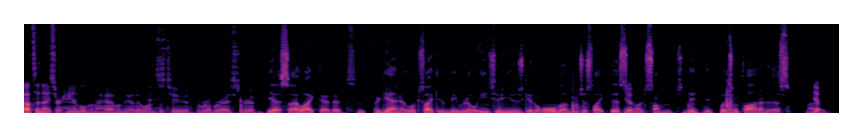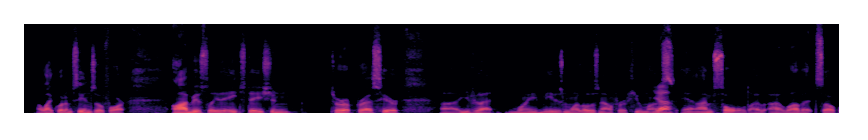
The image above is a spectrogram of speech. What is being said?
That's a nicer handle than I have on the other ones too, the rubberized grip. Yes, I like that. That's again, it looks like it'd be real easy to use, get a hold of, it just like this. Yep. You know, it's something they, they put some thought into this. I- Yep. I like what I'm seeing so far. Obviously, the eight-station turret press here. Uh, you've got me using one of those now for a few months, yeah. and I'm sold. I, I love it. So,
